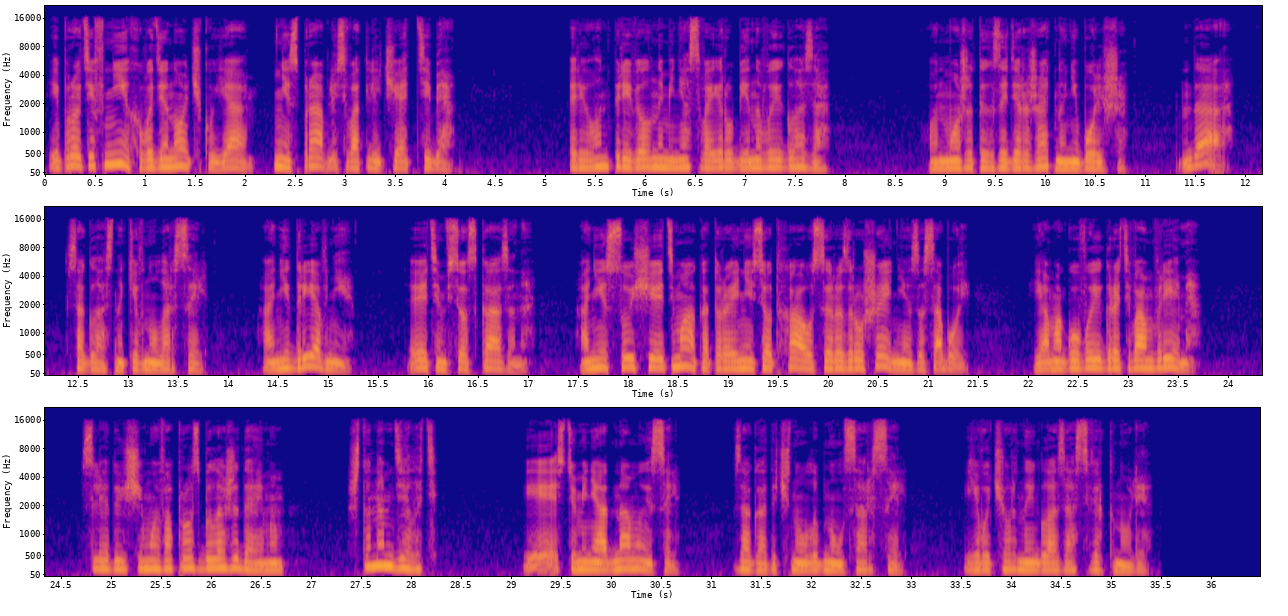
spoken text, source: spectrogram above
и против них в одиночку я не справлюсь, в отличие от тебя». Рион перевел на меня свои рубиновые глаза. «Он может их задержать, но не больше». «Да», — согласно кивнул Арсель. «Они древние. Этим все сказано. Они сущая тьма, которая несет хаос и разрушение за собой. Я могу выиграть вам время». Следующий мой вопрос был ожидаемым. «Что нам делать?» «Есть у меня одна мысль», — загадочно улыбнулся Арсель. Его черные глаза сверкнули.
